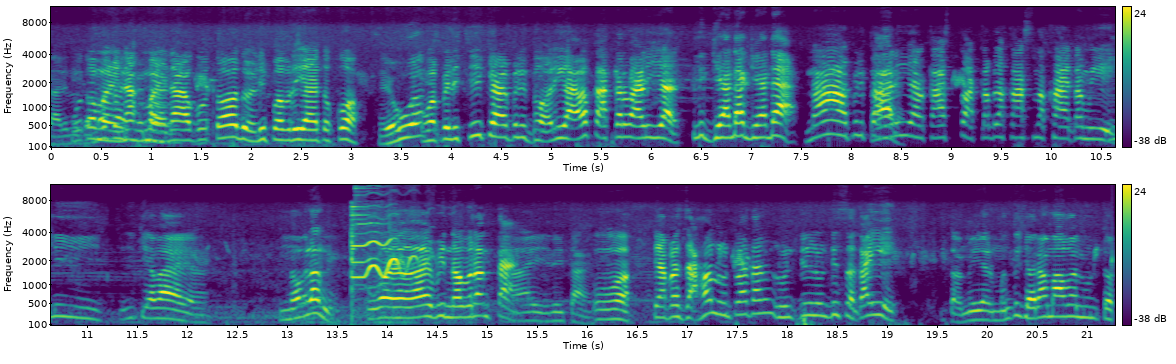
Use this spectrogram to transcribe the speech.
તારે હું તો મહિના મહિના આગો તો દોડી પવરી આવે તો કો એવું હે? પેલી ચી કે પેલી ધોરી આવે કાકર વાળી યાર? પેલી ગેડા ગેડા? ના પેલી કાળી યાર કાસ તો આટલા બધા કાસ નખાય ખાય તમે ઈ કહેવાય. નવલંગ ઓય બી નવરંગ હા એ ઓ તે આપણે જાહો લૂંટવા તાર લૂંટી લૂંટી સગાઈએ. તમે યાર મને તો શરમ આવે લૂંટતો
